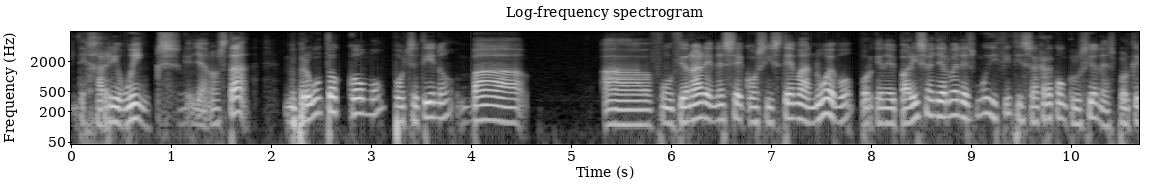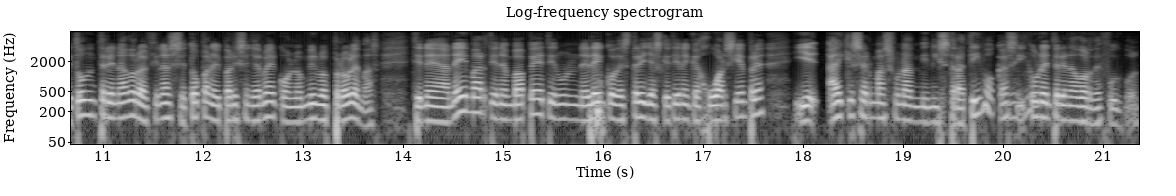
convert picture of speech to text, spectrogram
de Harry Winks, que ya no está. Me pregunto cómo Pochettino va a funcionar en ese ecosistema nuevo, porque en el Paris Saint Germain es muy difícil sacar conclusiones, porque todo entrenador al final se topa en el Paris Saint Germain con los mismos problemas. Tiene a Neymar, tiene a Mbappé, tiene un elenco de estrellas que tienen que jugar siempre y hay que ser más un administrativo casi que un entrenador de fútbol.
